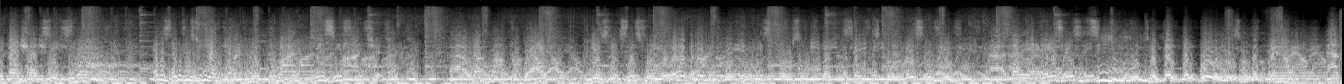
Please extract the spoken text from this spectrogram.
a measure six long. It is this gentleman who climbed this match uh, one month ago. Has successfully organized the Emmy Sports meet at the same school recently. Uh, that is his zeal to build the balls on the ground and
